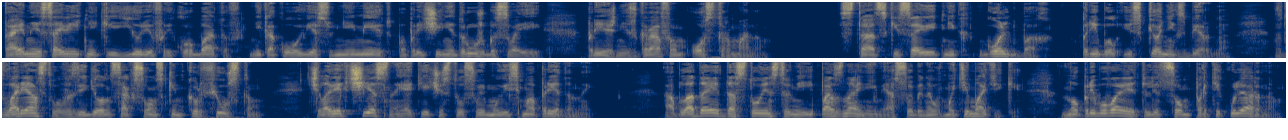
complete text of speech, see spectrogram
Тайные советники Юрьев и Курбатов никакого весу не имеют по причине дружбы своей, прежней с графом Остерманом. Статский советник Гольдбах прибыл из Кёнигсберга, в дворянство возведен саксонским курфюрстом, человек честный и отечеству своему весьма преданный. Обладает достоинствами и познаниями, особенно в математике, но пребывает лицом партикулярным,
